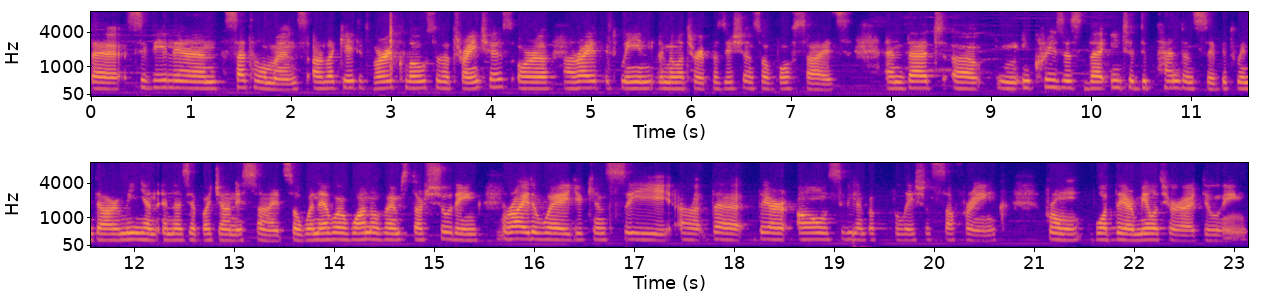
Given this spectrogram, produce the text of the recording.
The civilian settlements are located very close to the trenches or right between the military positions of both sides. And that uh, increases the interdependency between the Armenian and Azerbaijani sides. So whenever one of them starts shooting, right away you can see uh, the, their own civilian population suffering from what their military are doing.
